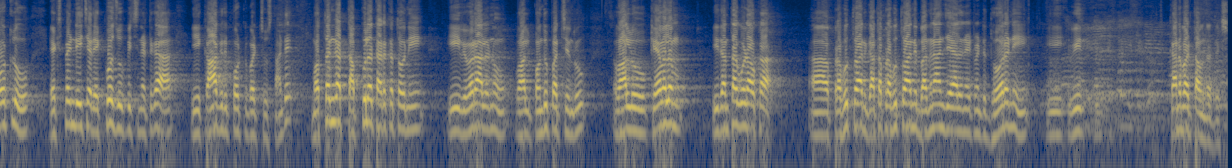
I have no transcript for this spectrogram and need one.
కోట్లు ఎక్స్పెండిచర్ ఎక్కువ చూపించినట్టుగా ఈ కాగ్ రిపోర్ట్ను బట్టి చూస్తాం. అంటే మొత్తంగా తప్పుల తడకతోని ఈ వివరాలను వాళ్ళు పొందుపరిచిండ్రు. వాళ్ళు కేవలం ఇదంతా కూడా ఒక ప్రభుత్వాన్ని గత ప్రభుత్వాన్ని బదనాం చేయాలనేటువంటి ధోరణి ఈ వీ కనబడతా ఉంది అధ్యక్ష.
